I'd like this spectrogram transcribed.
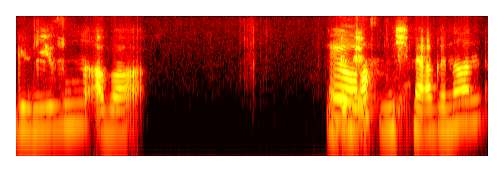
gelesen, aber bin Ja. mir nicht mehr erinnern.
